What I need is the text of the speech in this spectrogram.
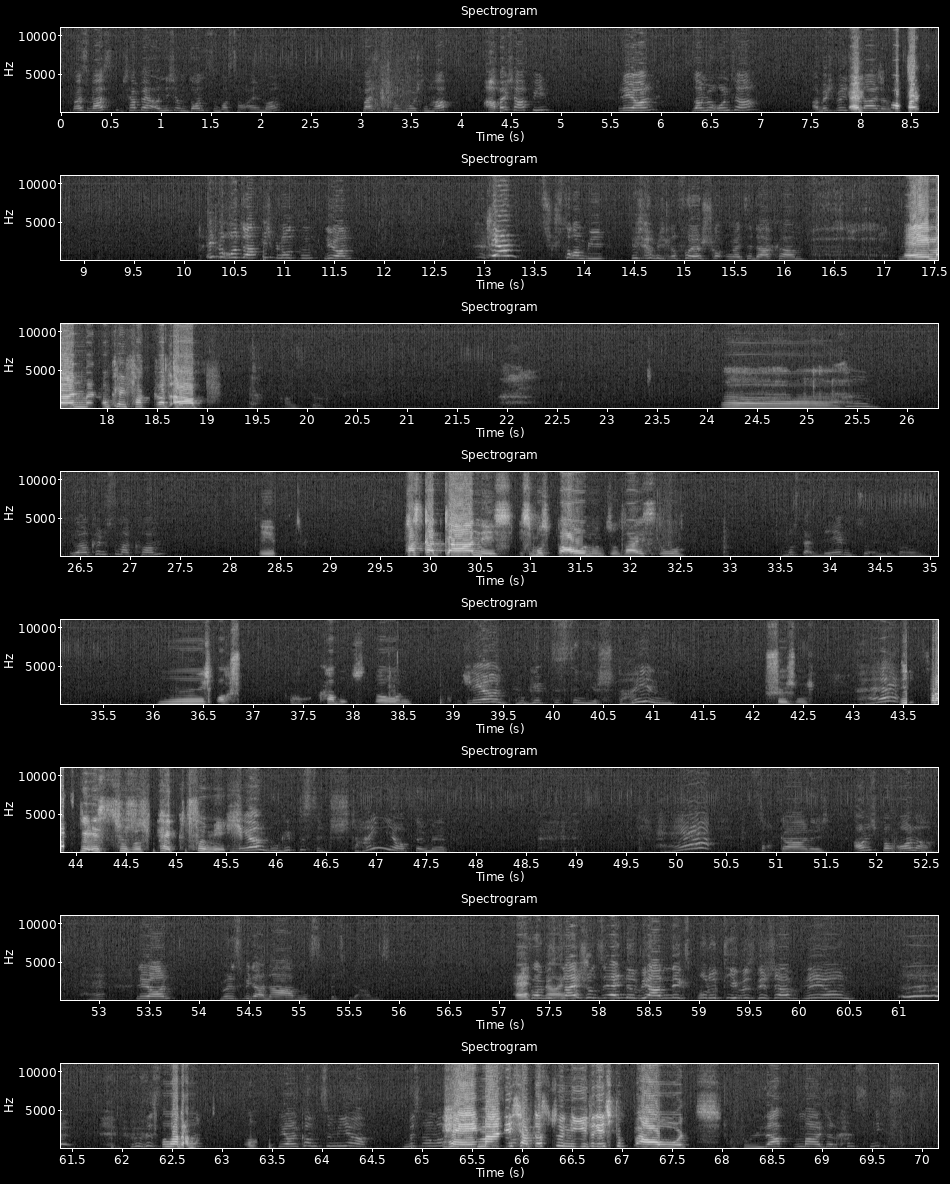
Weißt du was? Ich habe ja auch nicht umsonst einen Wassereimer. Ich weiß nicht, wo ich ihn hab, aber ich hab ihn. Leon, sollen wir runter? Aber ich bin nicht Ähm, alleine. oh, Ich bin runter, ich bin unten. Leon. Leon! Zombie. Ich habe mich gerade voll erschrocken, als er da kam. Ey Mann, mein Onkel fuckt grad ab. Äh. Leon, könntest du mal kommen? nee. Passt grad gar nicht. Ich muss bauen und so, weißt du. Du musst dein Leben zu Ende bauen. Hm, ich brauch, brauch Cobblestone. Leon, wo gibt es denn hier Stein? Versteh ich nicht. Hä? Die Frage ist zu suspekt für mich. Leon, wo gibt es denn Stein hier auf der Map? Hä? Gibt's doch gar nicht. Auch nicht bei Roller. Hä? Leon, wird es wieder nah abends? Wird's wieder abends? Hä? Folge ist Nein. gleich schon zu Ende. Wir haben nichts Produktives geschafft, Leon. Verdammt. Leon, komm zu mir. Wir müssen irgendwas Hey Mann, ich habe das zu niedrig gebaut. Du Lappen, Alter. Du kannst nix.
